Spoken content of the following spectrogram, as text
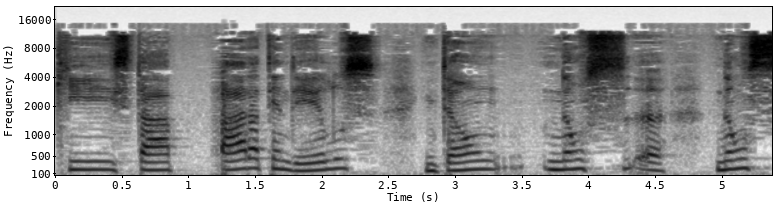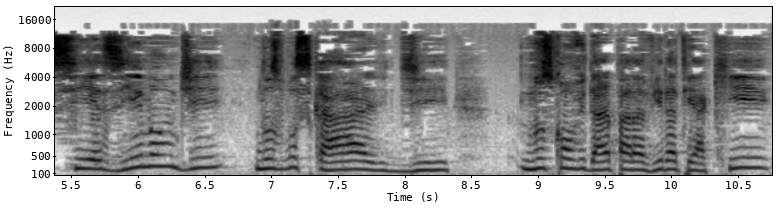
que está para atendê-los. Então, não, uh, não se eximam de nos buscar, de nos convidar para vir até aqui.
